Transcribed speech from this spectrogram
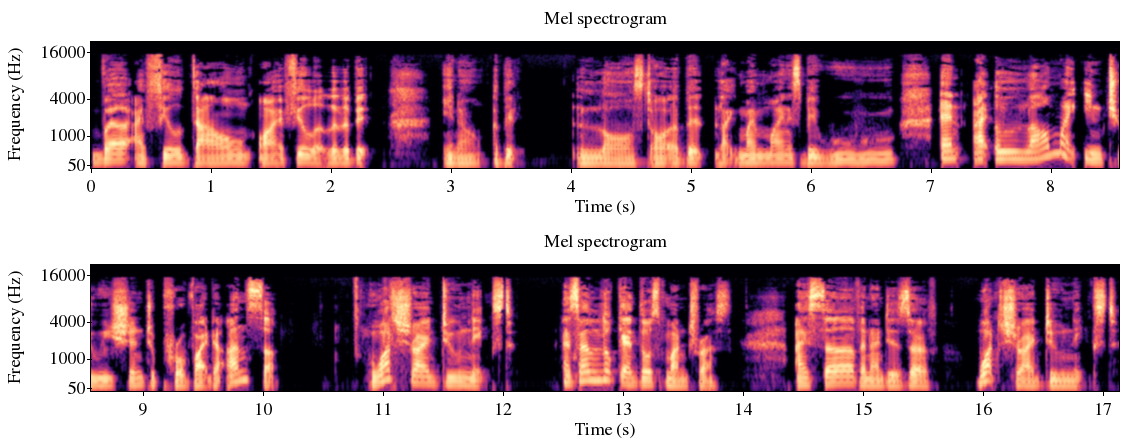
well I feel down or I feel a little bit, you know, a bit lost or a bit like my mind is a bit woo woo, and I allow my intuition to provide the answer. What should I do next? As I look at those mantras, I serve and I deserve. What should I do next?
